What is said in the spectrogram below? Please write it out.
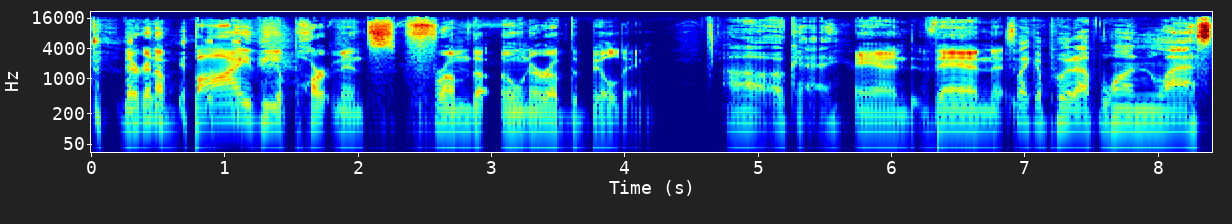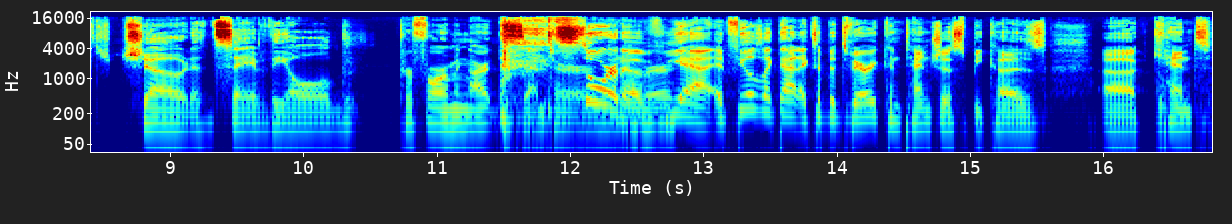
They're going to buy the apartments from the owner of the building. Oh, okay. And then It's like a put up one last show to save the old performing arts center. sort of yeah. It feels like that except it's very contentious because uh, kent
